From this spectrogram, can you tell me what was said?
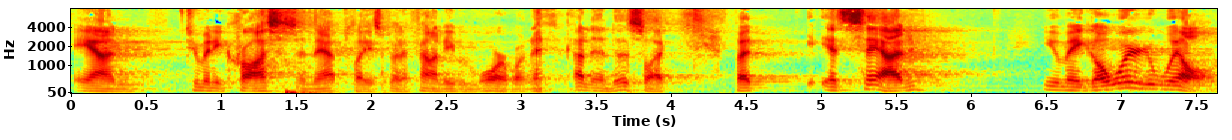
And too many crosses in that place, but I found even more when I got into this life. But it said, You may go where you will.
